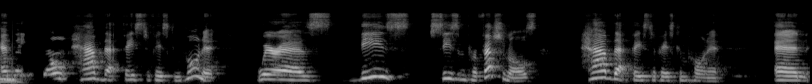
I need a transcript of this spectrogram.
and Mhm. they don't have that face to face component. Whereas these seasoned professionals have that face to face component. And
